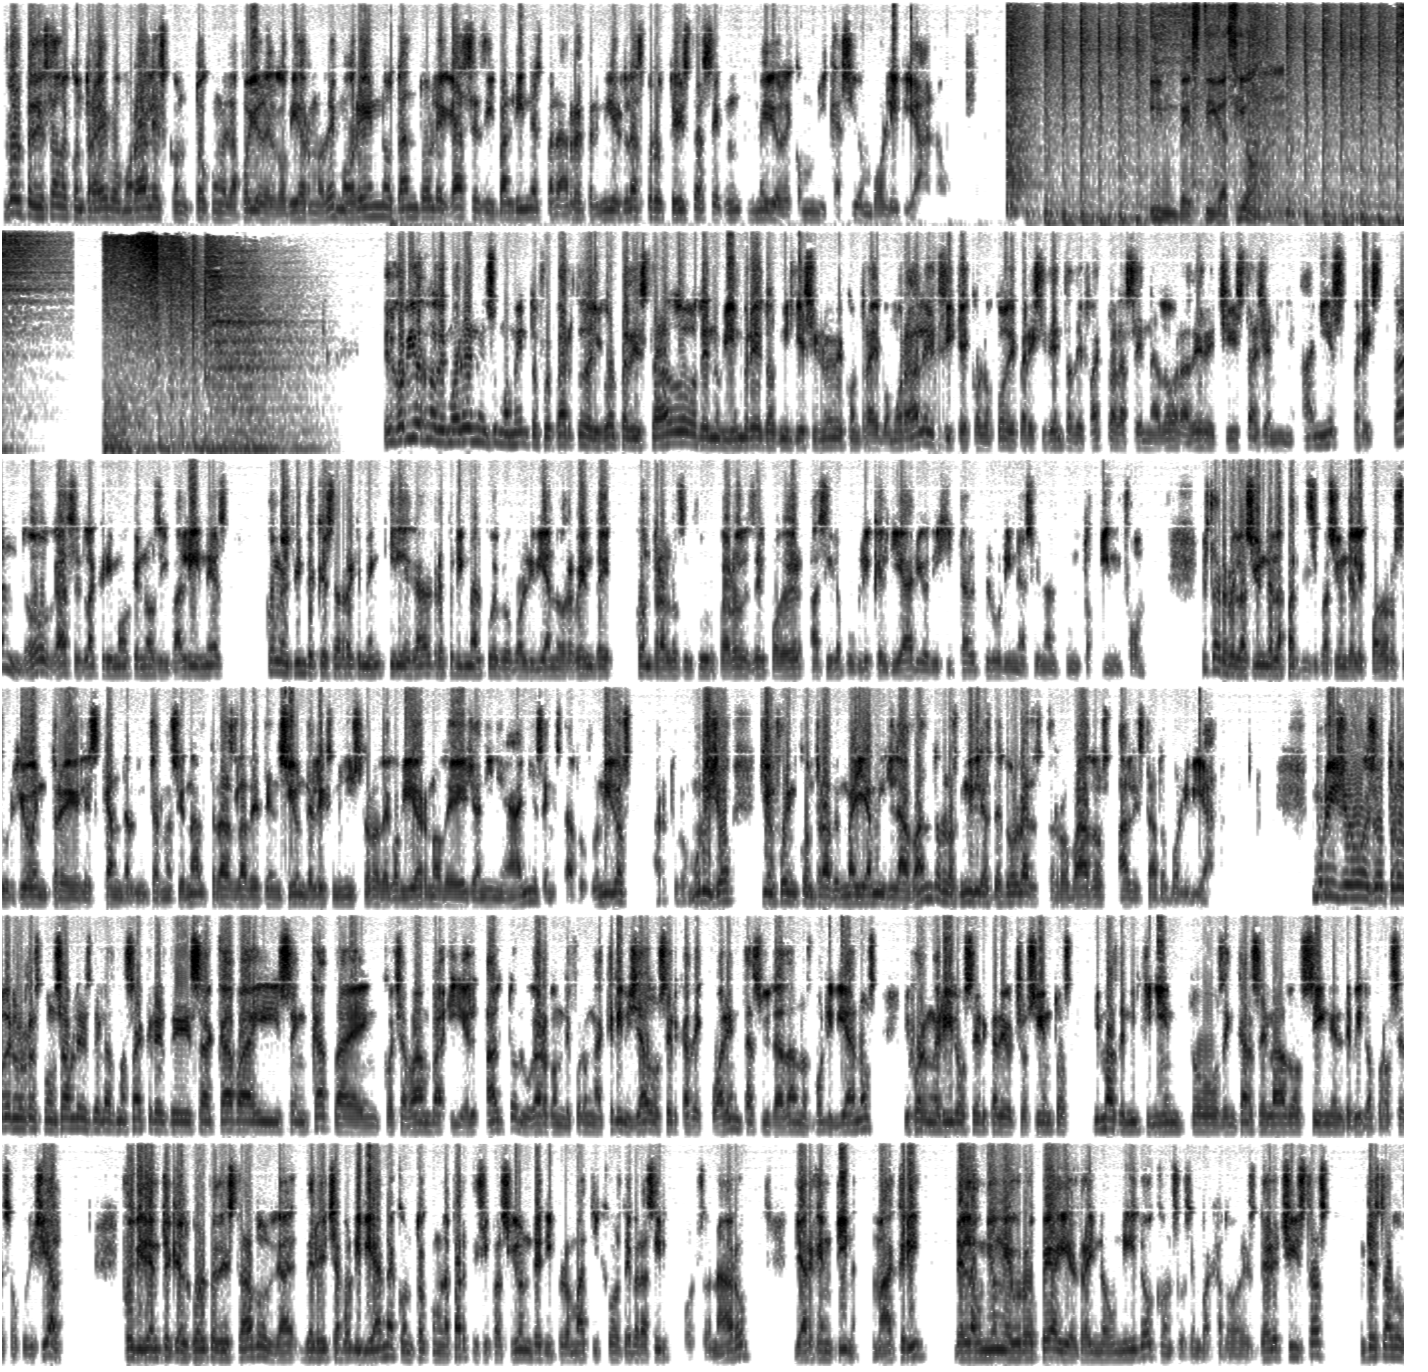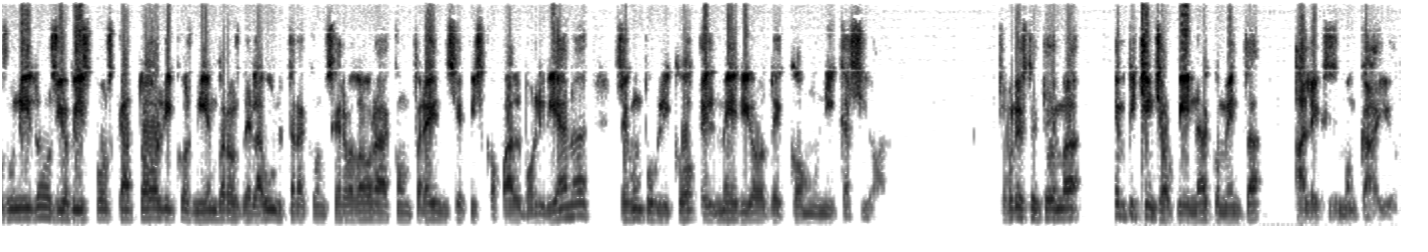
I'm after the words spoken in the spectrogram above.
Golpe de Estado contra Evo Morales contó con el apoyo del gobierno de Moreno, dándole gases y balines para reprimir las protestas según un medio de comunicación boliviano. Investigación. El gobierno de Moreno en su momento fue parte del golpe de Estado de noviembre de 2019 contra Evo Morales y que colocó de presidenta de facto a la senadora derechista Janine Áñez, prestando gases lacrimógenos y balines con el fin de que ese régimen ilegal reprima al pueblo boliviano rebelde contra los usurpadores del poder, así lo publica el diario digital plurinacional.info. Esta revelación de la participación del Ecuador surgió entre el escándalo internacional tras la detención del exministro de gobierno de Yanine Áñez en Estados Unidos, Arturo Murillo, quien fue encontrado en Miami lavando los miles de dólares robados al Estado boliviano. Murillo es otro de los responsables de las masacres de Sacaba y Sencata en Cochabamba y El Alto, lugar donde fueron acribillados cerca de 40 ciudadanos bolivianos y fueron heridos cerca de 800 y más de 1.500 encarcelados sin el debido proceso judicial. Fue evidente que el golpe de Estado de la derecha boliviana contó con la participación de diplomáticos de Brasil, Bolsonaro, de Argentina, Macri, de la Unión Europea y el Reino Unido, con sus embajadores derechistas, de Estados Unidos y obispos católicos, miembros de la ultraconservadora Conferencia Episcopal Boliviana, según publicó el medio de comunicación. Sobre este tema, en Pichincha Opina comenta Alexis Moncayo.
